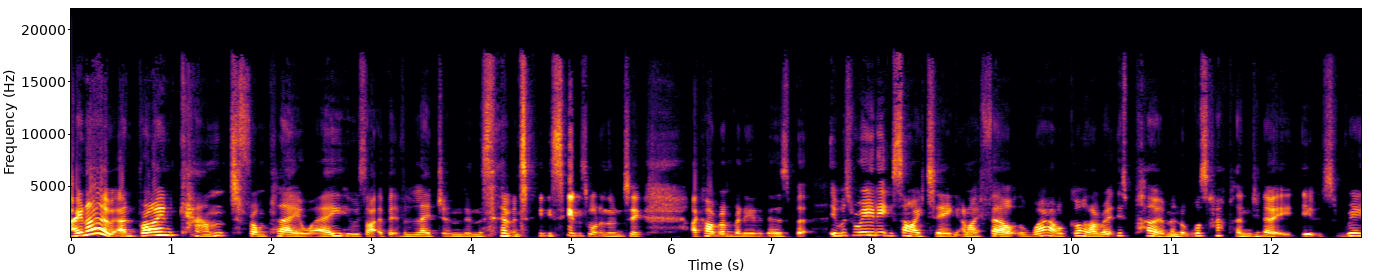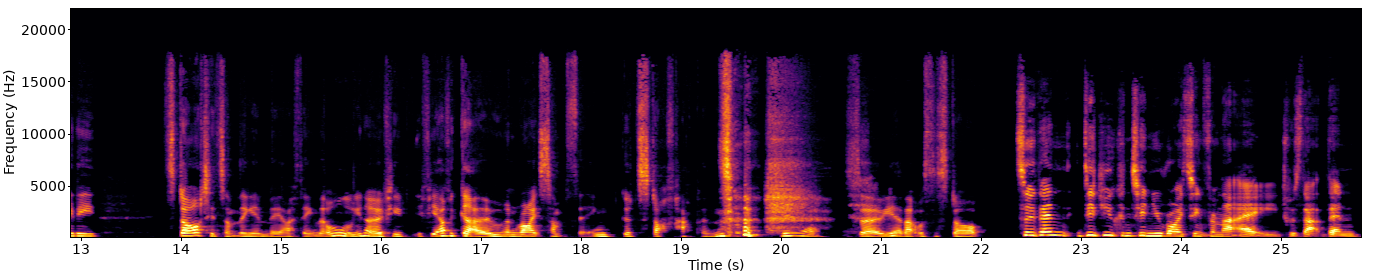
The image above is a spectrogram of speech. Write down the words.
I know. And Brian Cant from Playaway, who was like a bit of a legend in the 70s, he was one of them too. I can't remember any of those, but it was really exciting. And I felt, wow, God, I wrote this poem and look what's happened. You know, it, it was really started something in me. I think that, oh, you know, if you if you have a go and write something, good stuff happens. yeah. so yeah, that was the start. So then did you continue writing from that age? Was that then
